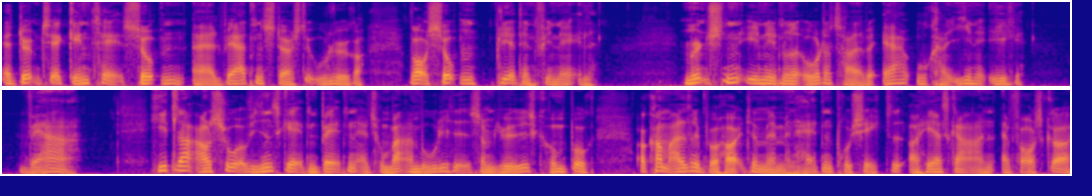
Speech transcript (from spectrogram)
er dømt til at gentage summen af alverdens største ulykker, hvor summen bliver den finale. München i 1938 er Ukraine ikke. Værre. Hitler afsvor videnskaben bag den atomare mulighed som jødisk humbug og kom aldrig på højde med Manhattan-projektet og herskaren af forskere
